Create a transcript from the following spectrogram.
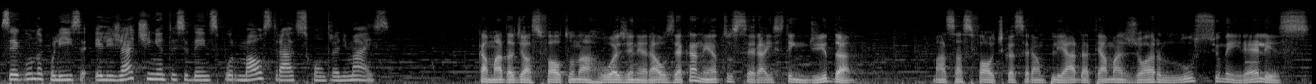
Segundo a polícia, ele já tinha antecedentes por maus tratos contra animais. Camada de asfalto na rua General Zeca Neto será estendida. Massa asfáltica será ampliada até a Major Lúcio Meirelles.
